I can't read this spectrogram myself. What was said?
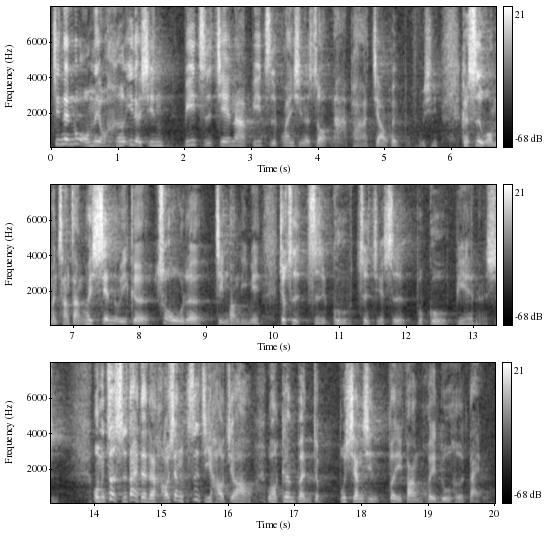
今天，如果我们有合一的心，彼此接纳、彼此关心的时候，哪怕教会不复兴，可是我们常常会陷入一个错误的境况里面，就是只顾自己的事，不顾别人的事。我们这时代的人，好像自己好就好，我根本就不相信对方会如何待我。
